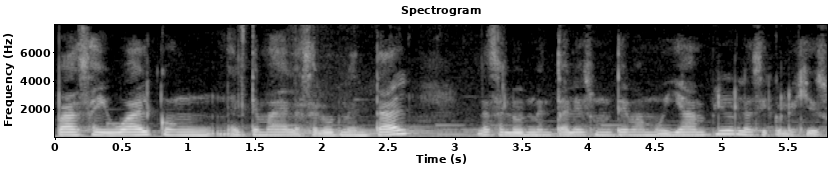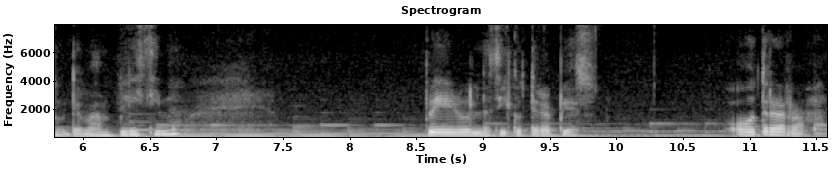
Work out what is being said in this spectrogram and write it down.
pasa igual con el tema de la salud mental. La salud mental es un tema muy amplio, la psicología es un tema amplísimo, pero la psicoterapia es otra rama.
